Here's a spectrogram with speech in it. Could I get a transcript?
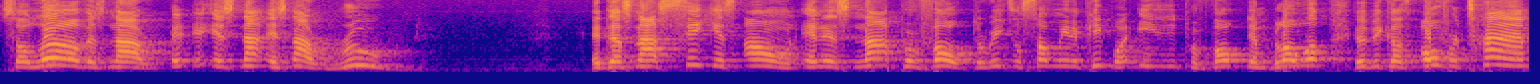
So love is not, it, it's not, it's not rude. It does not seek its own and it's not provoked. The reason so many people are easily provoked and blow up is because over time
